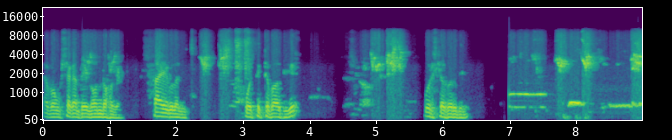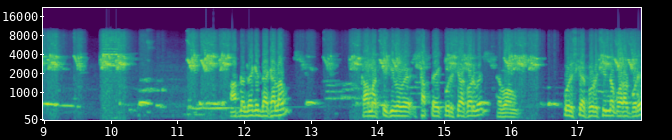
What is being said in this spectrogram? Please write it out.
এবং সেখান থেকে গন্ধ হবে। তাই এগুলো দিচ্ছি। প্রত্যেকটা পাখিকে পরিষ্কার করে দিই আপনাদেরকে দেখালাম কামারটি কীভাবে সাপ্তাহিক পরিষ্কার করবেন এবং পরিষ্কার পরিচ্ছন্ন করার পরে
